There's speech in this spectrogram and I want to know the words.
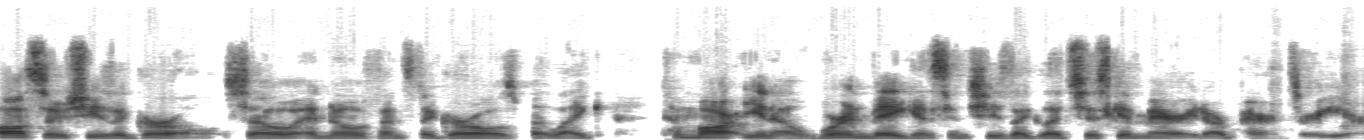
also she's a girl. So, and no offense to girls, but like tomorrow, you know, we're in Vegas and she's like, let's just get married. Our parents are here,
